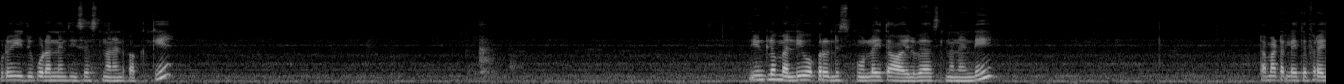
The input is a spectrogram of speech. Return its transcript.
ఇప్పుడు ఇది కూడా నేను తీసేస్తున్నానండి పక్కకి. దీంట్లో మళ్ళీ ఒక రెండు స్పూన్లు అయితే ఆయిల్ వేస్తున్నానండి. టమాటాలు అయితే ఫ్రై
